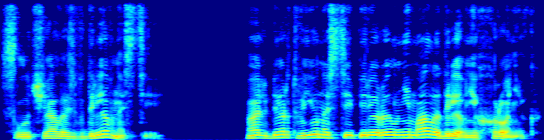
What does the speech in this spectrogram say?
Случалось в древности, Альберт в юности перерыл немало древних хроник,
